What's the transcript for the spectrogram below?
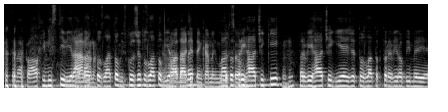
chceme ako alchymisti vyrábať Áno, áno. to zlato. My skutočne to zlato vyrábame. Hľadáte ten kameň Má to tri háčiky. Mhm. Prvý háčik je, že to zlato, ktoré vyrobíme, je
